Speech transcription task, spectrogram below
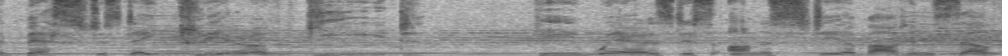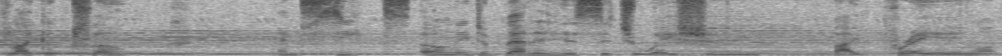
my best to stay clear of Gheed. He wears dishonesty about himself like a cloak and seeks only to better his situation by preying on.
